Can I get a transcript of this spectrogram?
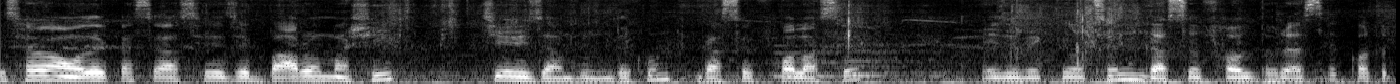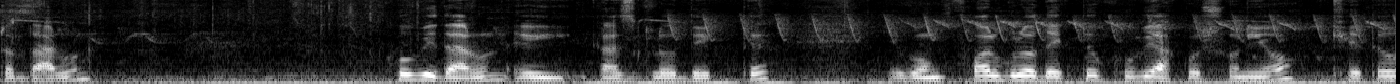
এছাড়াও আমাদের কাছে আছে যে বারো মাসি চেরি জামরুল। দেখুন, গাছে ফল আছে। এই যে দেখতে পাচ্ছেন, গাছে ফল ধরে আছে, কতটা দারুণ। খুবই দারুণ এই গাছগুলো দেখতে এবং ফলগুলো দেখতেও খুবই আকর্ষণীয়, খেতেও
